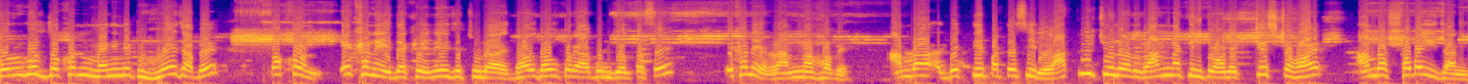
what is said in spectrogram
গরুর গোশ যখন ম্যারিনেট হয়ে যাবে, তখন এখানে দেখেন এই যে চুলায় ধাউ ধাউ করে আগুন জ্বলতেছে, এখানে রান্না হবে। আমরা দেখতেই পারতেছি লাকড়ির চুলার রান্না কিন্তু অনেক টেস্ট হয়, আমরা সবাই জানি।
